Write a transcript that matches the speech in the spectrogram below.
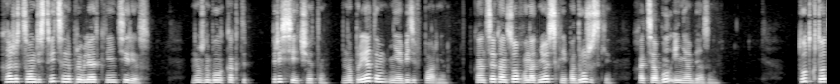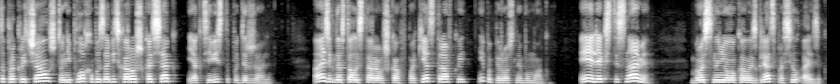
Кажется, он действительно проявляет к ней интерес. Нужно было как-то пересечь это, но при этом не обидев парня. В конце концов, он отнесся к ней по-дружески, хотя был и не обязан. Тут кто-то прокричал, что неплохо бы забить хороший косяк, и активисты поддержали. Айзек достал из старого шкафа пакет с травкой и папиросную бумагу. "Эй, Лекс, ты с нами?" бросив на нее лукавый взгляд, спросил Айзек.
